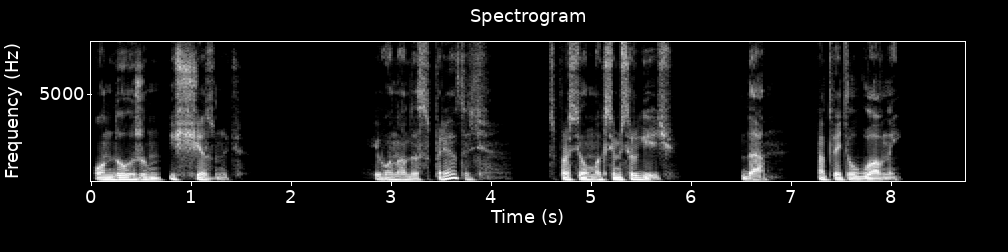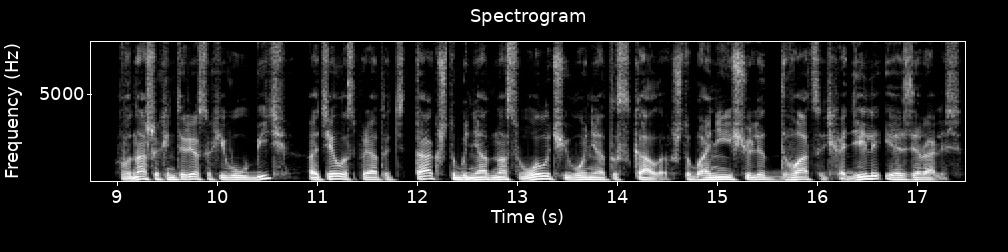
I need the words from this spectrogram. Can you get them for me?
«Он должен исчезнуть». «Его надо спрятать?» — спросил Максим Сергеевич. «Да», — ответил главный. «В наших интересах его убить, а тело спрятать так, чтобы ни одна сволочь его не отыскала, чтобы они еще лет двадцать ходили и озирались.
